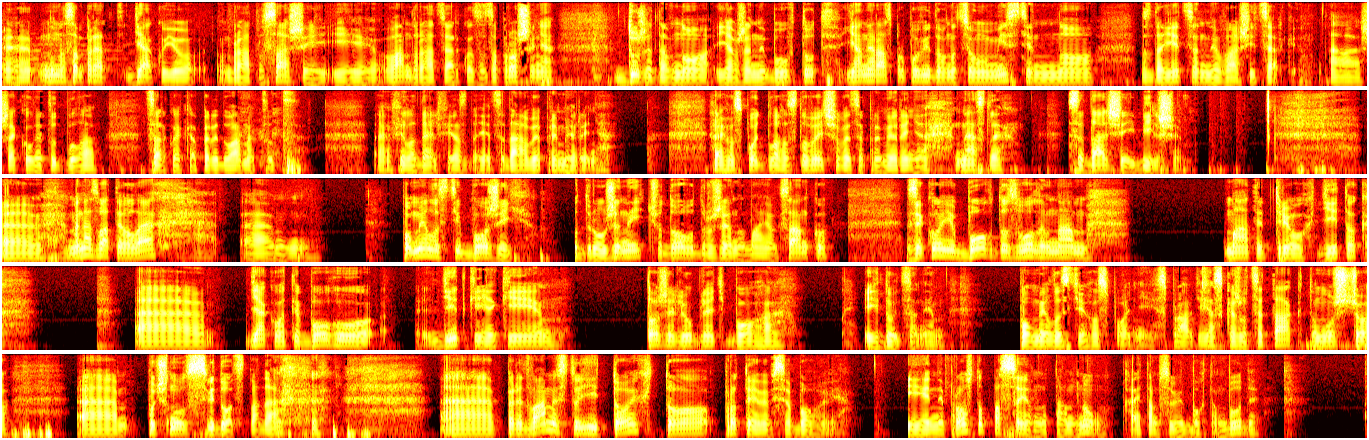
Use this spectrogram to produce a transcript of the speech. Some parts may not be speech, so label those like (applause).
Е, Ну, насамперед, дякую брату Саші і вам, дорога церква, за запрошення. Дуже давно я вже не був тут. Я не раз проповідав на цьому місці, але, здається, не в вашій церкві. А ще коли тут була церква, яка перед вами тут, е, Філадельфія, здається, да? ви примирення. Хай Господь благословить, щоб ви це примирення несли все далі і більше. Е, Мене звати Олег. Ем, По милості Божій одружений, чудову дружину маю Оксанку, з якою Бог дозволив нам мати трьох діток. Е, Дякувати Богу, дітки, які теж люблять Бога і йдуть за ним. По милості Господній. Справді, я скажу це так, тому що е, почну з свідоцтва. Да? Е, перед вами стоїть той, хто противився Богові. І не просто пасивно там, ну, хай там собі Бог там буде,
